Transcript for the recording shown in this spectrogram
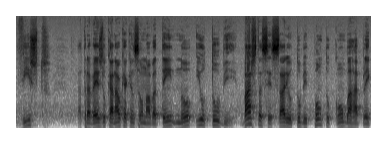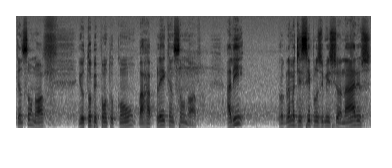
visto através do canal que a Canção Nova tem no YouTube. Basta acessar youtube.com.br Play Canção Nova, youtube.com.br Play Canção Nova. Ali, programa Discípulos e Missionários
